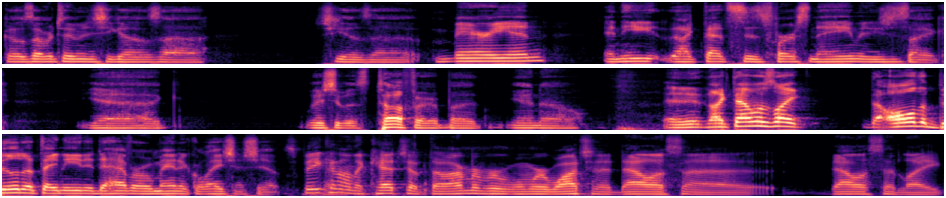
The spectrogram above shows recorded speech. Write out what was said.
goes over to him and she goes, uh, she goes, uh, Marion, and he like that's his first name, and he's just like, yeah, I wish it was tougher, but you know, and it, like that was like the, all the buildup they needed to have a romantic relationship. Speaking on the ketchup, though, I remember when we were watching it, Dallas. Uh, Dallas said like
